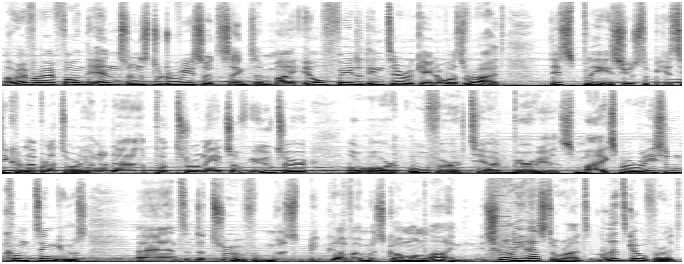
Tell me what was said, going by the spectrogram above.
However, I found the entrance to the research sanctum. My ill-fated interrogator was right. This place used to be a secret laboratory under the patronage of Uther or, or Ufer Tiberius. My exploration continues and the truth must be uh, must come online. It surely has to, right? Let's go for it.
